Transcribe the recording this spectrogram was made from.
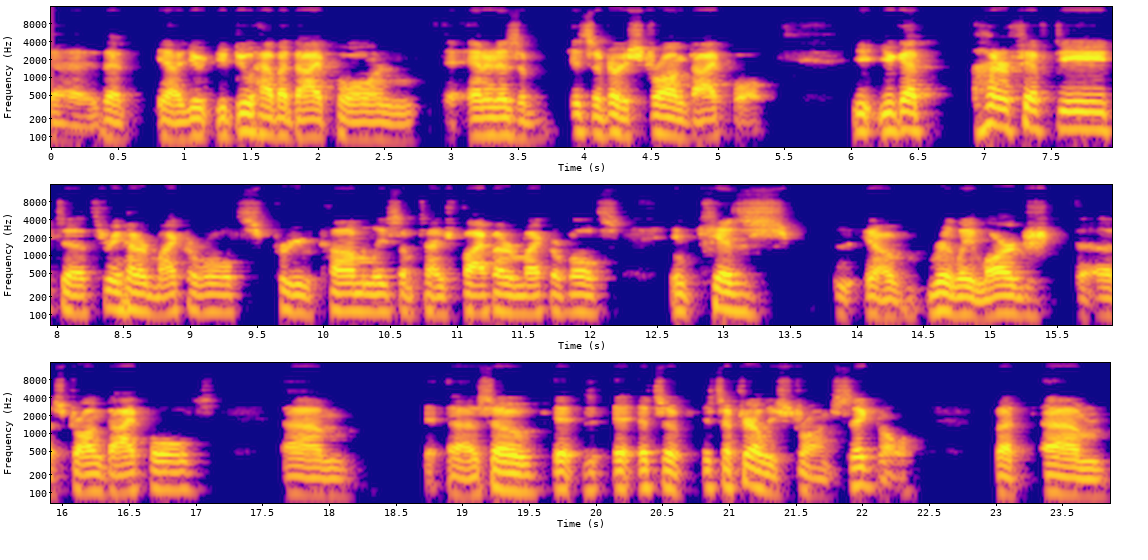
uh, that you know you, you do have a dipole and and it is a it's a very strong dipole. You, you get 150 to 300 microvolts pretty commonly, sometimes 500 microvolts in kids. You know, really large, uh, strong dipoles. Um, uh, so it, it, it's a it's a fairly strong signal, but um,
